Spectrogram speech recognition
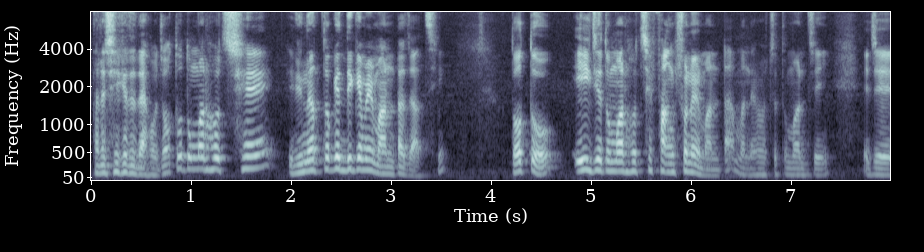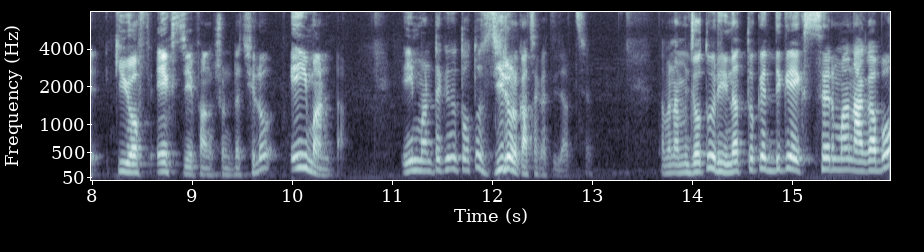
তাহলে সেক্ষেত্রে দেখো, যত তোমার হচ্ছে ঋণাত্মকের দিকে আমি মানটা যাচ্ছি তত এই যে তোমার হচ্ছে ফাংশনের মানটা মানে হচ্ছে তোমার যেই, এই যে কিউ অফ এক্স যে ফাংশনটা ছিল, এই মানটা এই মানটা কিন্তু তত জিরোর কাছাকাছি যাচ্ছে। তার মানে আমি যত ঋণাত্মকের দিকে এক্সের মান আগাবো,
